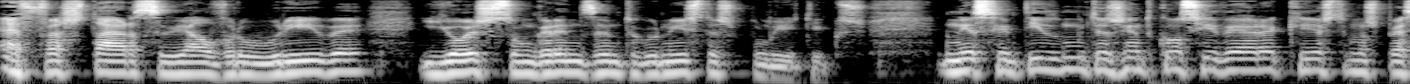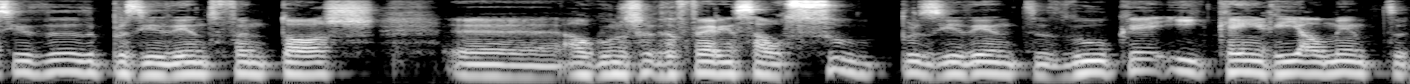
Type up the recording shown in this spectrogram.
afastar-se de Álvaro Uribe e hoje são grandes antagonistas políticos. Nesse sentido, muita gente considera que este é uma espécie de, de presidente fantoche. Uh, alguns referem-se ao subpresidente Duque e quem realmente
